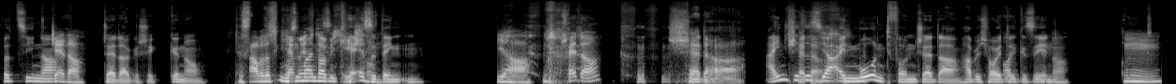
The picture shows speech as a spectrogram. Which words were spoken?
wird sie nach Jeddah. Jeddah geschickt, genau. Das, Aber das ich muss immer an diesen eh Käse schon. denken. Ja, Cheddar? Cheddar. Eigentlich ist es Jeddah. ja ein Mond von Jeddah, habe ich heute Und- gesehen. genau. Mhm.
